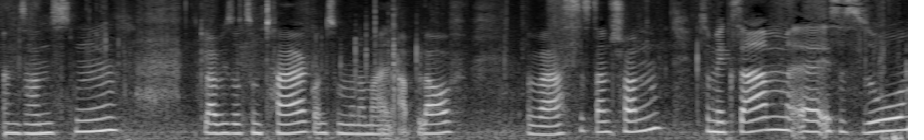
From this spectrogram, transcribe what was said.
ansonsten, glaube ich, so zum Tag und zum normalen Ablauf war es dann schon. Zum Examen äh, ist es so,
